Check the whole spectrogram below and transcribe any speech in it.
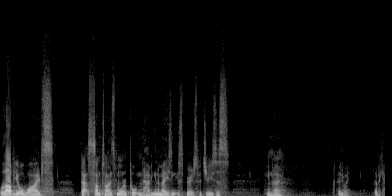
love your wives. That's sometimes more important than having an amazing experience with Jesus, you know. Anyway, there we go.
